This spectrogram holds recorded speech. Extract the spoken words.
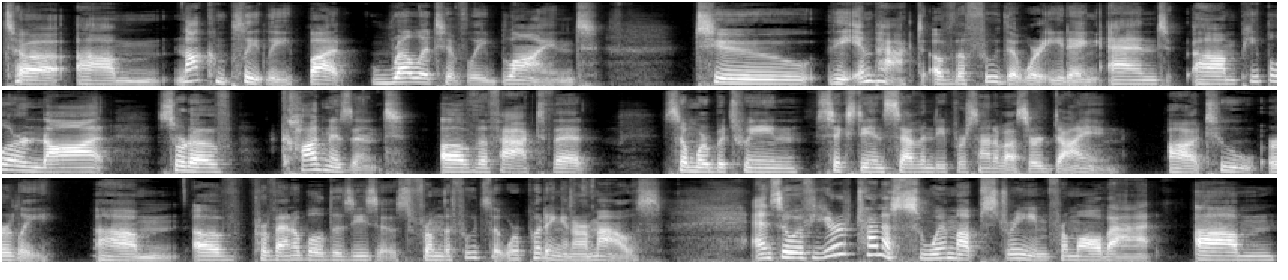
to, um, not completely, but relatively blind to the impact of the food that we're eating. And um, people are not sort of cognizant of the fact that somewhere between 60 and 70% of us are dying uh, too early um, of preventable diseases from the foods that we're putting in our mouths. And so if you're trying to swim upstream from all that, um,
